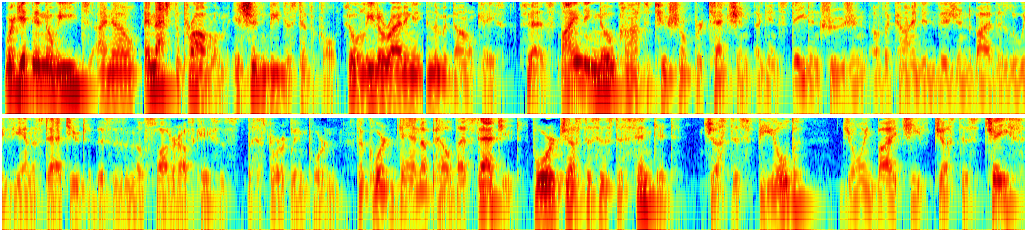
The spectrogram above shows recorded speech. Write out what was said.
We're getting in the weeds, I know, and that's the problem. It shouldn't be this difficult. So Alito writing in the McDonald case says, finding no constitutional protection against state intrusion of the kind envisioned by the Louisiana statute, this is in those slaughterhouse cases, historically important, the court then upheld that statute. Four justices dissented. Justice Field, joined by Chief Justice Chase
